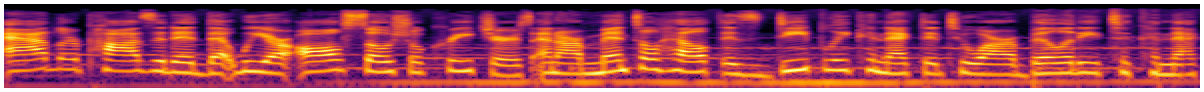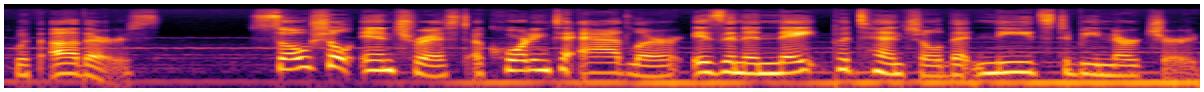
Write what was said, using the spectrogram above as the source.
Adler posited that we are all social creatures and our mental health is deeply connected to our ability to connect with others. Social interest, according to Adler, is an innate potential that needs to be nurtured.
